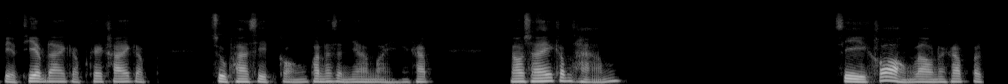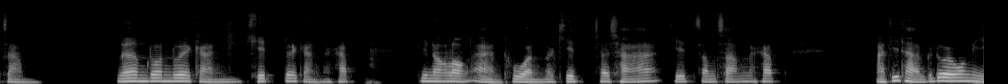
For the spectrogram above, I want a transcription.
เปรียบเทียบได้กับคล้าย ๆ กับสุภาษิตของพันธสัญญาใหม่นะครับ เราใช้คำถาม 4 ข้อของเรานะครับประจำเริ่มต้นด้วยการคิดด้วยกันนะครับ พี่น้องลองอ่านทวนแล้วคิดช้าๆคิดซ้ำๆนะครับ อธิษฐานไปด้วยว่ามี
